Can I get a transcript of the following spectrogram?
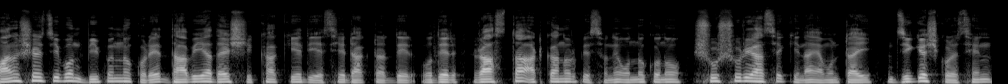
মানুষের জীবন বিপন্ন করে দাবি আদায় শিক্ষা কে দিয়েছে ডাক্তারদের? ওদের রাস্তা আটকানোর পেছনে অন্য কোনো সুরসুরি আছে কিনা এমনটাই জিজ্ঞেস করেছেন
